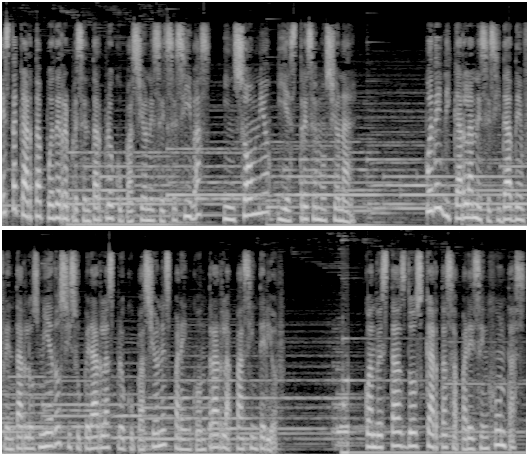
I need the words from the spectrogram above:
Esta carta puede representar preocupaciones excesivas, insomnio y estrés emocional. Puede indicar la necesidad de enfrentar los miedos y superar las preocupaciones para encontrar la paz interior. Cuando estas dos cartas aparecen juntas,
